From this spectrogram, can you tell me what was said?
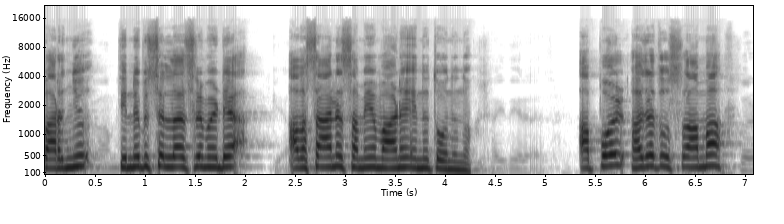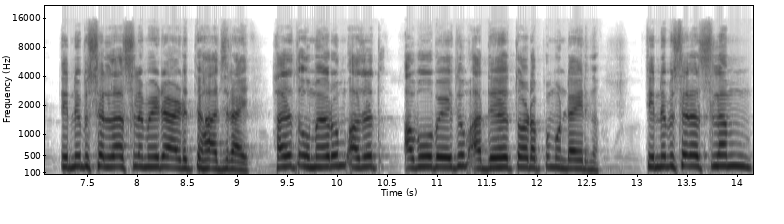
പറഞ്ഞു തിരുനബി സല്ലാ വസ്ലമയുടെ അവസാന സമയമാണ് എന്ന് തോന്നുന്നു. അപ്പോൾ ഹജരത് ഉസാമ തിരുനബി സല്ലാ വസ്ലമയുടെ അടുത്ത് ഹാജരായി. ഹജരത് ഉമേറും ഹജരത് അബൂബൈദും അദ്ദേഹത്തോടൊപ്പം ഉണ്ടായിരുന്നു. തിരുനബി സല്ലാ വസ്ലം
